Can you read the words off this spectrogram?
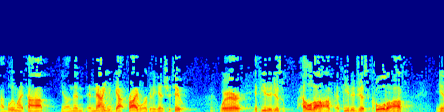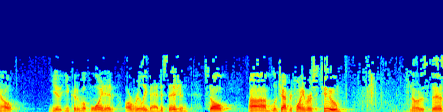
I blew my top. You know, and then and now you've got pride working against you too. Where if you'd have just held off, if you'd have just cooled off, you know, you you could have avoided a really bad decision. So, uh, chapter 20, verse 2 Notice this.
